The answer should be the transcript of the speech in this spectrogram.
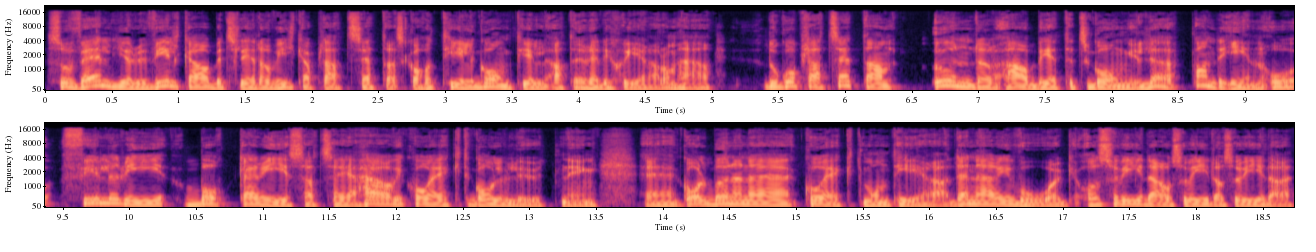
Så väljer du vilka arbetsledare och vilka platssättare ska ha tillgång till att redigera de här. Då går platssättaren under arbetets gång löpande in och fyller i, bockar i så att säga. Här har vi korrekt golvlutning. Eh, Golvbrunnen är korrekt monterad, den är i våg och så vidare och så vidare och så vidare.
